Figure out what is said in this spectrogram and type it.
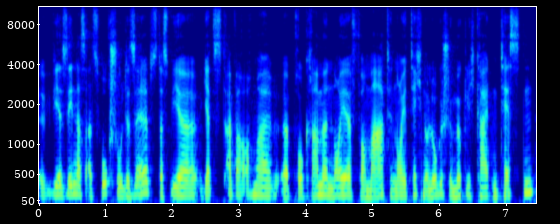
wir sehen das als Hochschule selbst, dass wir jetzt einfach auch mal äh, Programme, neue Formate, neue technologische Möglichkeiten testen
